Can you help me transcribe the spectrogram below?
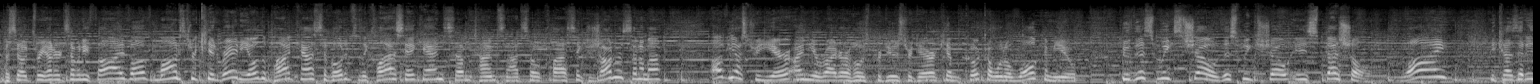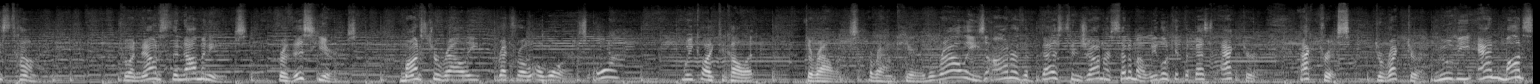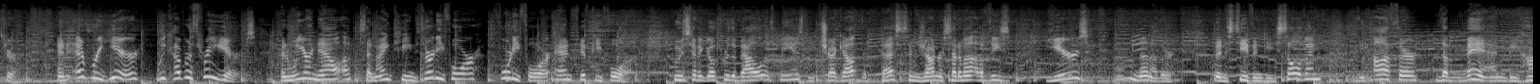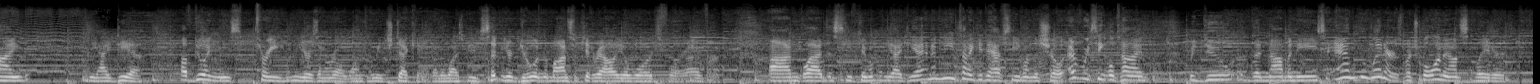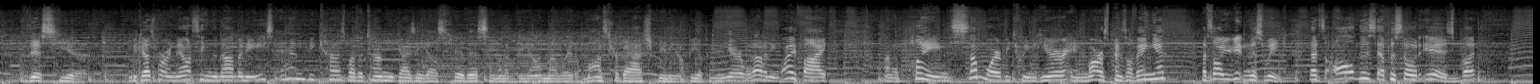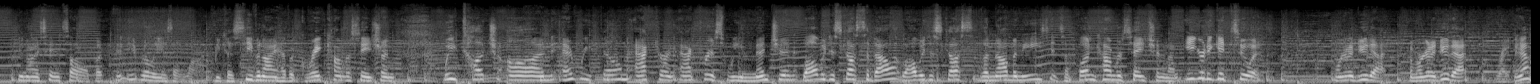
Episode 375 of Monster Kid Radio, the podcast devoted to the classic and sometimes not so classic genre cinema of yesteryear. I'm your writer, host, producer, Derek M. Koch. I want to welcome you to this week's show. This week's show is special. Why? Because it is time to announce the nominees for this year's Monster Rally Retro Awards, or we like to call it the rallies around here. The rallies honor the best in genre cinema. We look at the best actor, actress, director, movie, and monster. And every year, we cover three years. And we are now up to 1934, 44, and 54. Who's going to go through the ballot with me as we check out the best in genre cinema of these years? Well, none other than Stephen D. Sullivan, the author, the man behind the idea of doing these three years in a row, one from each decade. Otherwise, we'd be sitting here doing the Monster Kid Rally Awards forever. I'm glad that Steve came up with the idea, and it means that I get to have Steve on the show every single time we do the nominees and the winners, which we'll announce later this year. Because we're announcing the nominees, and because by the time you guys and gals hear this, I'm going to be on my way to Monster Bash, meaning I'll be up in the air without any Wi Fi on a plane somewhere between here and Mars, Pennsylvania. That's all you're getting this week. That's all this episode is, but you know, I say it's all, but it, really is a lot because Steve and I have a great conversation. We touch on every film, actor, and actress we mention while we discuss the ballot, while we discuss the nominees. It's a fun conversation, and I'm eager to get to it. We're going to do that, and we're going to do that right now.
